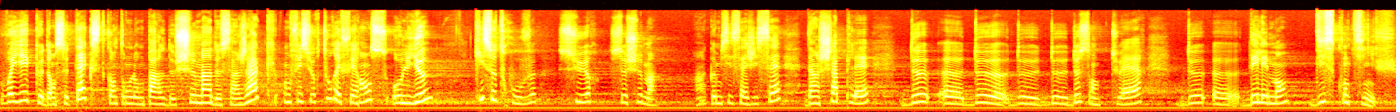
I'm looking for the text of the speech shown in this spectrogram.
Vous voyez que dans ce texte, quand on parle de chemin de Saint-Jacques, on fait surtout référence aux lieux qui se trouvent sur ce chemin, hein, comme s'il s'agissait d'un chapelet de, euh, sanctuaires, euh, d'éléments discontinus.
